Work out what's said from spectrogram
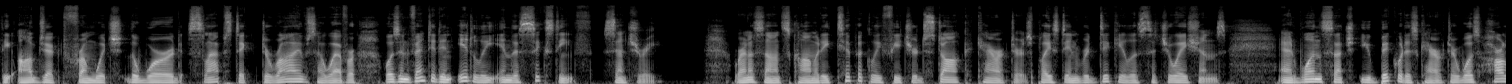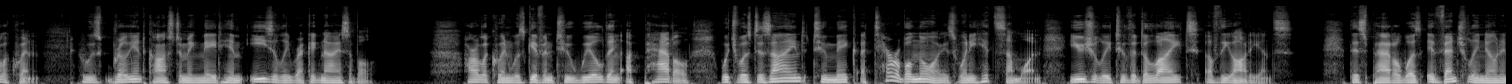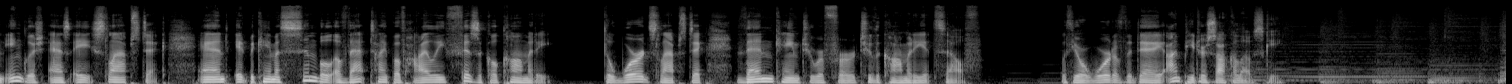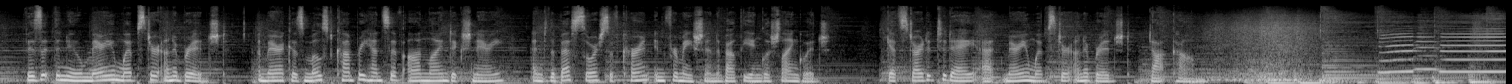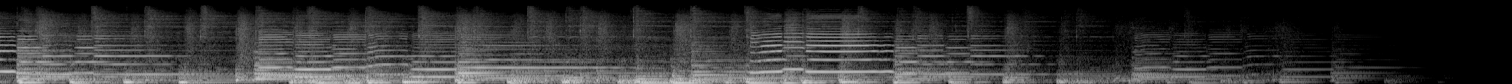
The object from which the word slapstick derives, however, was invented in Italy in the 16th century. Renaissance comedy typically featured stock characters placed in ridiculous situations, and one such ubiquitous character was Harlequin, whose brilliant costuming made him easily recognizable. Harlequin was given to wielding a paddle which was designed to make a terrible noise when he hit someone, usually to the delight of the audience. This paddle was eventually known in English as a slapstick, and it became a symbol of that type of highly physical comedy. The word slapstick then came to refer to the comedy itself. With your word of the day, I'm Peter Sokolowski. Visit the new Merriam Webster Unabridged, America's most comprehensive online dictionary and the best source of current information about the English language. Get started today at merriam-websterunabridged.com.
